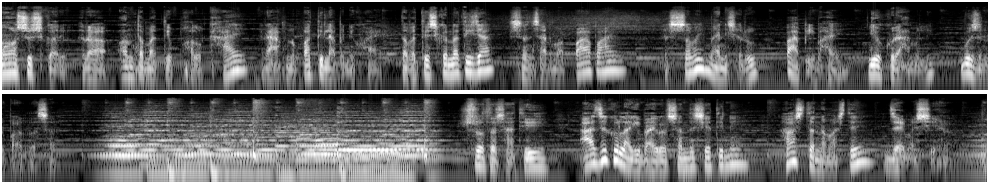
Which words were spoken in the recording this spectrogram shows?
महसुस गर्यो र अन्तमा त्यो फल खाए र आफ्नो पतिलाई पनि खुवाए। तब त्यसको नतिजा संसारमा पाप आयो र सबै मानिसहरू पापी भए। यो कुरा हामीले बुझ्नु पर्दछ। श्रोता साथी आजको लागि बाइबल सन्देश यति नै। हस्त नमस्ते जय मसिंह।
